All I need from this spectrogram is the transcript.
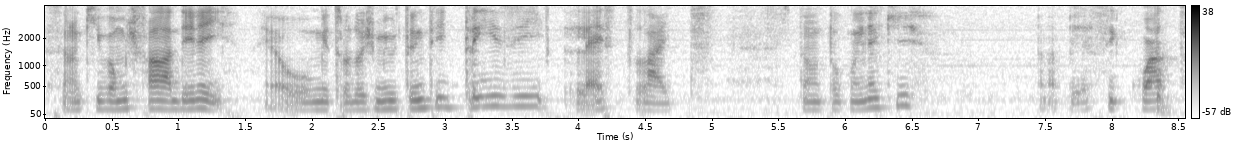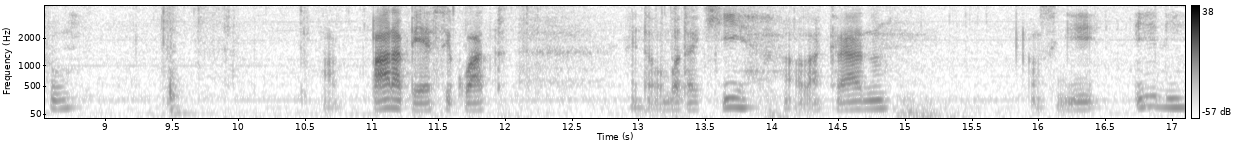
Sendo que vamos falar dele aí. É o Metro 2033 e Last Light. Então eu tô com ele aqui para PS4. Para PS4. Então vou botar aqui, ó, lacrado. Consegui ele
